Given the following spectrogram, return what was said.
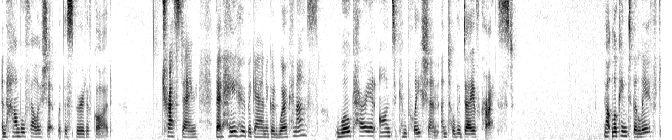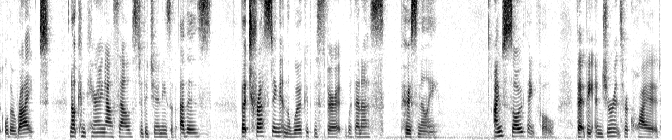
and humble fellowship with the Spirit of God, trusting that He who began a good work in us will carry it on to completion until the day of Christ. Not looking to the left or the right, not comparing ourselves to the journeys of others, but trusting in the work of the Spirit within us personally. I'm so thankful that the endurance required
